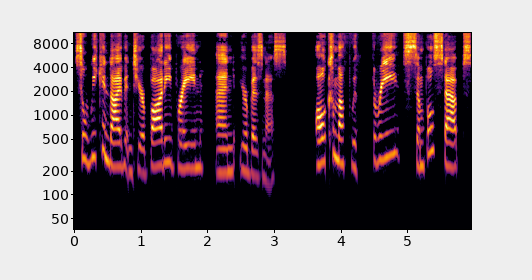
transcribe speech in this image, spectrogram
so we can dive into your body, brain, and your business. I'll come up with three simple steps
